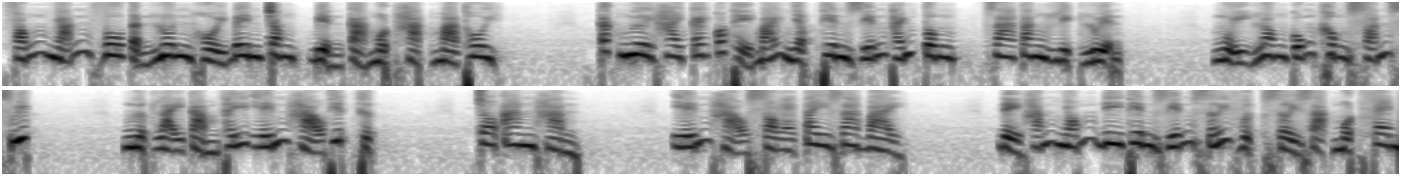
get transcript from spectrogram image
Phóng nhãn vô tận luôn hồi bên trong biển cả một hạt mà thôi. Các ngươi hai cái có thể bái nhập thiên diễn thánh tông, gia tăng lịch luyện. Ngụy Long cũng không xoắn xuýt. Ngược lại cảm thấy Yến Hảo thiết thực. Cho An Hàn. Yến Hảo xòe tay ra bài. Để hắn nhóm đi thiên diễn giới vực rời rạc một phen.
